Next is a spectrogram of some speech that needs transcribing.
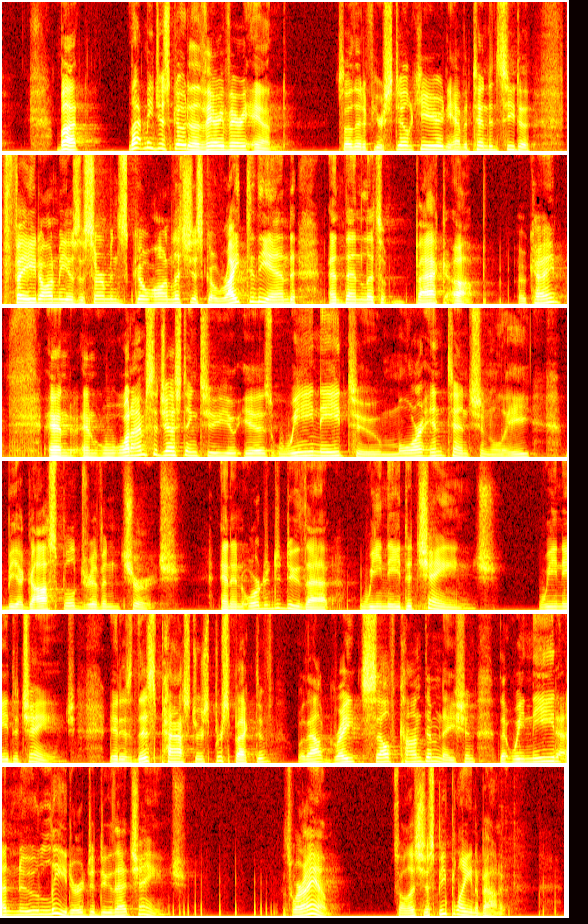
But let me just go to the very, very end so that if you're still here and you have a tendency to fade on me as the sermons go on, let's just go right to the end and then let's back up. Okay? And, and what I'm suggesting to you is we need to more intentionally be a gospel driven church. And in order to do that, we need to change. We need to change. It is this pastor's perspective, without great self condemnation, that we need a new leader to do that change. That's where I am. So let's just be plain about it.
